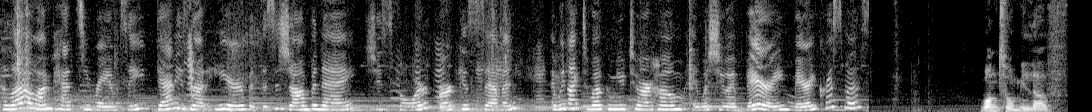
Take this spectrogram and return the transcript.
Hello, I'm Patsy Ramsey. Daddy's not here, but this is JonBenét. She's four, Burke is seven, and we'd like to welcome you to our home and wish you a very Merry Christmas. One taught me love,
